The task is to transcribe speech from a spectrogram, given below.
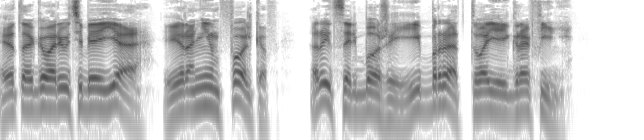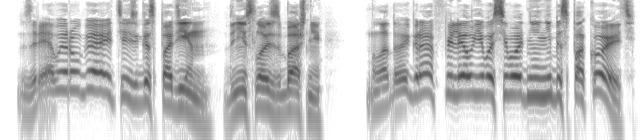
Это говорю тебе я, Иероним Фольков, рыцарь божий и брат твоей графини». «Зря вы ругаетесь, господин», — донеслось с башни. Молодой граф велел его сегодня не беспокоить,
